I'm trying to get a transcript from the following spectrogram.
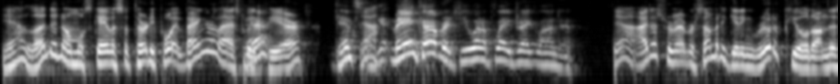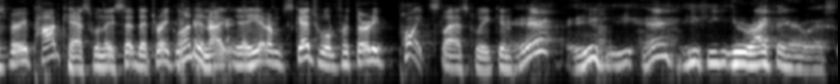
Yeah, London almost gave us a 30 point banger last week, yeah. Pierre. Against yeah. man coverage, you want to play Drake London. Yeah, I just remember somebody getting ridiculed on this very podcast when they said that Drake London, I, he had him scheduled for 30 points last week. And yeah, you, yeah, you, you, are right there, Wes.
